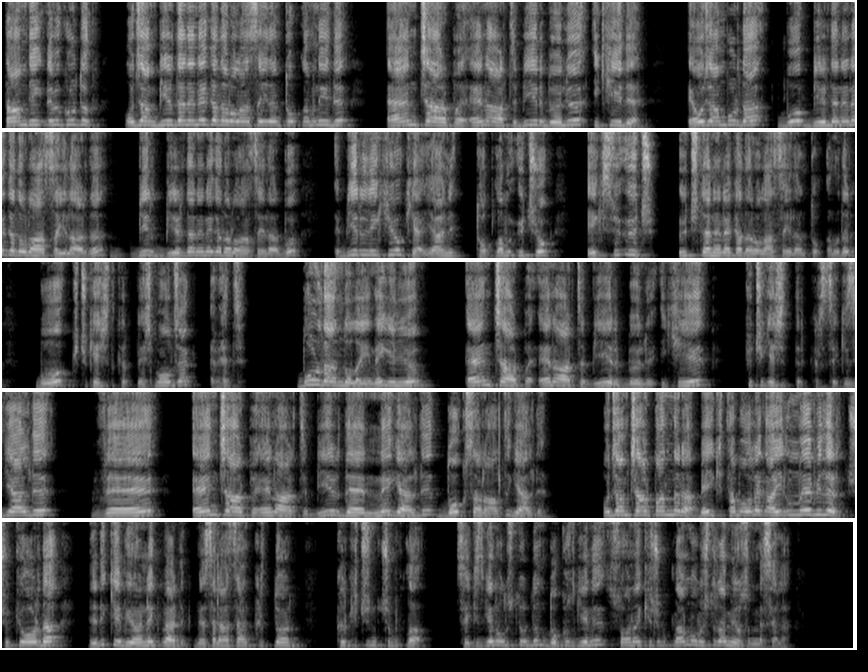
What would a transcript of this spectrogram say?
Tam denklemi kurduk. Hocam birden ne kadar olan sayıların toplamı neydi? n çarpı n artı 1 bölü 2 idi. E hocam burada bu birden ne kadar olan sayılardı? Bir, birden ne kadar olan sayılar bu? E 1 ile 2 yok ya yani toplamı 3 yok. Eksi 3 3 tane ne kadar olan sayıların toplamıdır. Bu küçük eşit 45 mi olacak? Evet. Buradan dolayı ne geliyor? n çarpı n artı 1 bölü 2 küçük eşittir 48 geldi. Ve n çarpı n artı 1 de ne geldi? 96 geldi. Hocam çarpanlara belki tam olarak ayrılmayabilir. Çünkü orada dedik ya bir örnek verdik. Mesela sen 44 43. çubukla 8gen oluşturdun. 9geni sonraki çubuklarla oluşturamıyorsun mesela.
